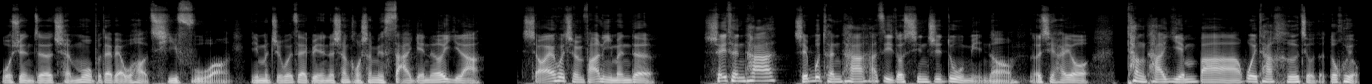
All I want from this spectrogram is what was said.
我选择沉默，不代表我好欺负哦。你们只会在别人的伤口上面撒盐而已啦。小爱会惩罚你们的，谁疼他，谁不疼他，他自己都心知肚明哦。而且还有烫他烟巴啊，喂他喝酒的，都会有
